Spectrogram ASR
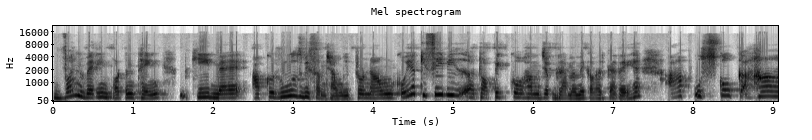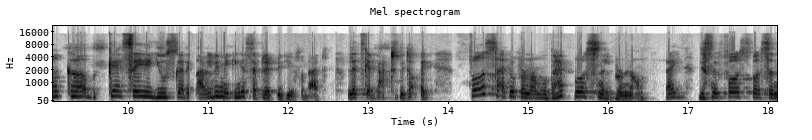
one very important thing कि मैं आपको रूल्स भी समझाऊँगी प्रोनाउन को या किसी भी टॉपिक को हम जब ग्रामर में कवर कर रहे हैं, आप उसको कहाँ, कब, कैसे यूज़ करें I will be making a separate video for that let's get back to the topic first type of pronoun होता है पर्सनल प्रोनाउन राइट right? जिसमें first person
